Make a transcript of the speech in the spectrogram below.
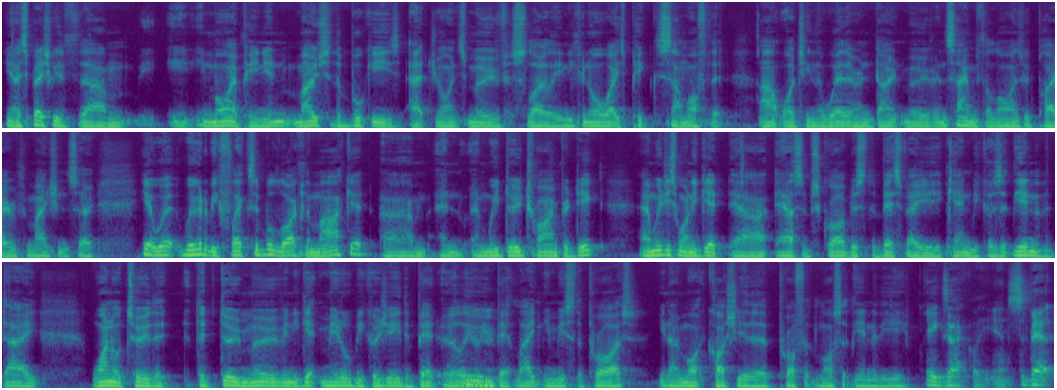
you know, especially with, um, in, in, my opinion, most of the bookies at joints move slowly, and you can always pick some off that aren't watching the weather and don't move. And same with the lines with player information. So, yeah, we're, we're going to be flexible like the market, um, and and we do try and predict, and we just want to get our, our subscribers the best value you can because at the end of the day, one or two that, that do move and you get middle because you either bet early mm. or you mm. bet late and you miss the price, you know, might cost you the profit and loss at the end of the year. Exactly. It's about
